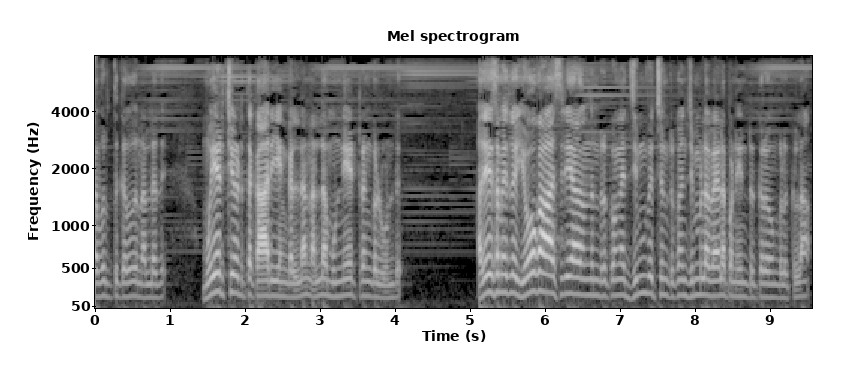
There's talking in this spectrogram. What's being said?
தவிர்த்துக்கிறது நல்லது. முயற்சி எடுத்த காரியங்கள்ல நல்ல முன்னேற்றங்கள் உண்டு. அதே சமயத்தில் யோகா ஆசிரியராக வந்துட்டு இருக்கவங்க ஜிம் வச்சுட்டு இருக்கோம் ஜிம்ல வேலை பண்ணிட்டு இருக்கிறவங்களுக்கெல்லாம்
